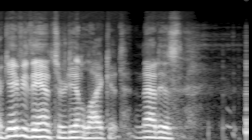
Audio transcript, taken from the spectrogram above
I gave you the answer, you didn't like it, and that is.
